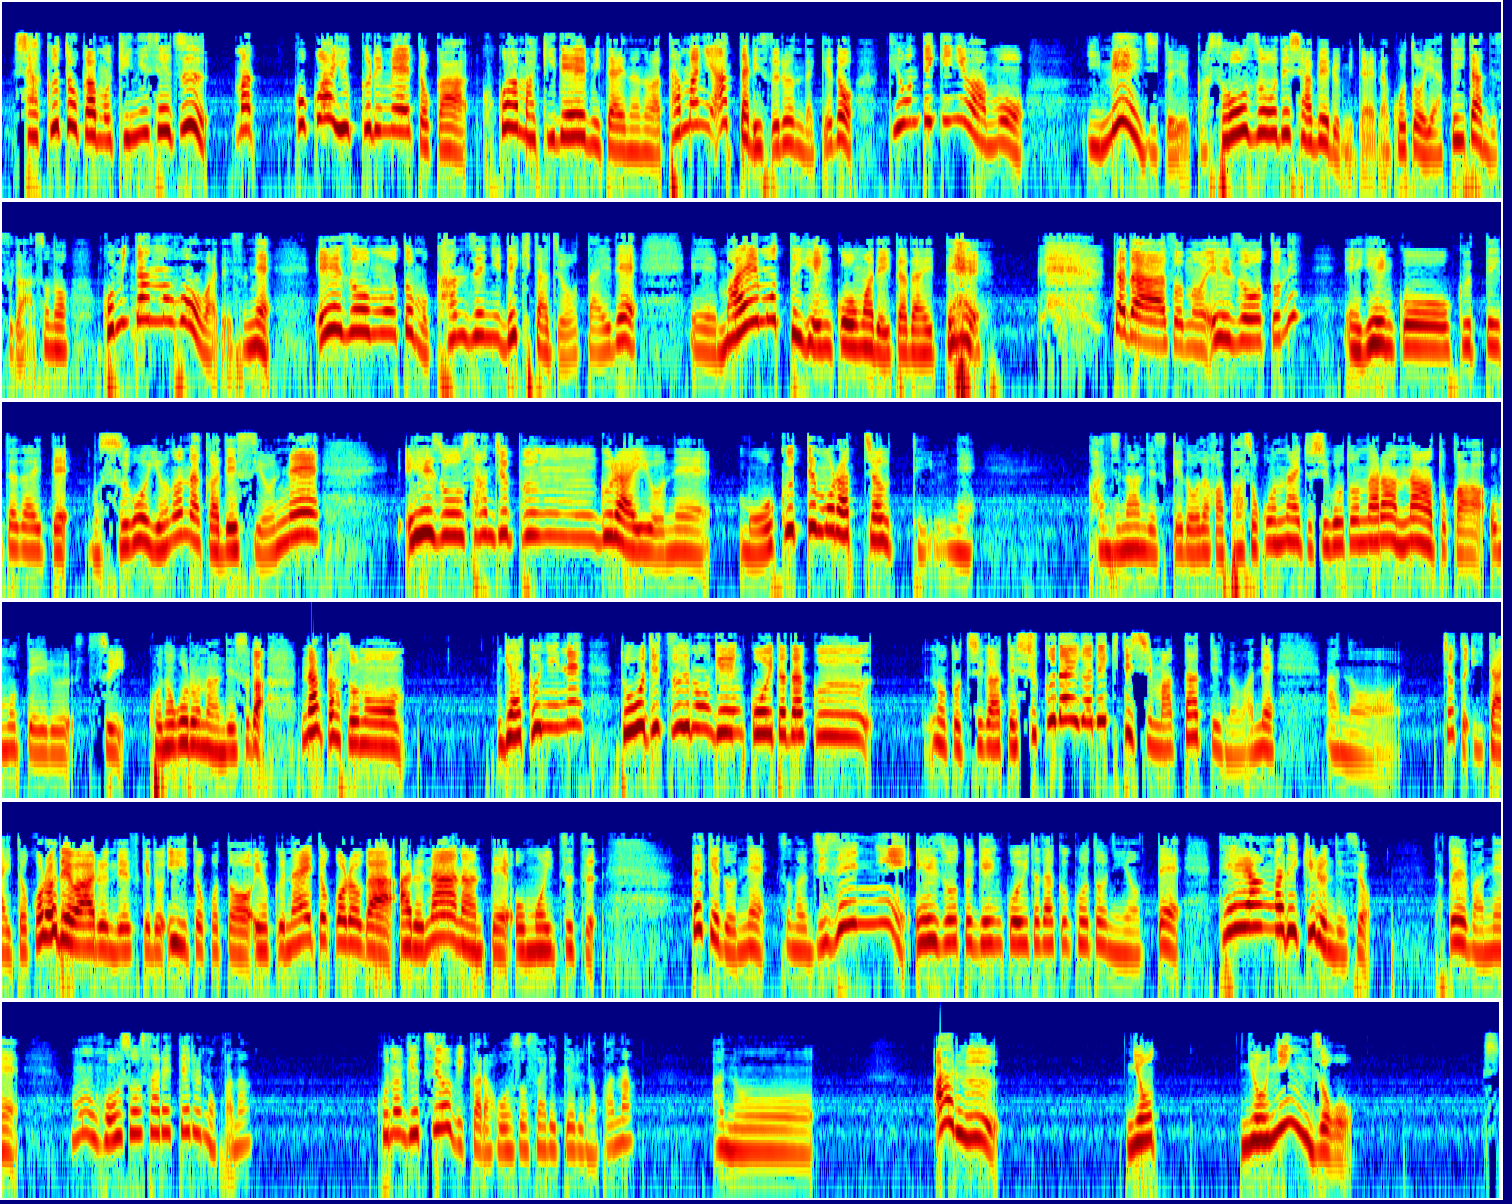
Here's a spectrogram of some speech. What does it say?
尺とかも気にせず、ま、ここはゆっくりめとか、ここは巻きでみたいなのはたまにあったりするんだけど、基本的にはもう、イメージというか想像で喋るみたいなことをやっていたんですが、そのコミタンの方はですね、映像も音も完全にできた状態で、えー、前もって原稿までいただいて ただ、その映像とね、えー、原稿を送っていただいて、もうすごい世の中ですよね。映像30分ぐらいをね、もう送ってもらっちゃうっていうね。感じなんですけど、だからパソコンないと仕事にならんなとか思っている水、この頃なんですが、なんかその、逆にね、当日の原稿いただくのと違って、宿題ができてしまったっていうのはね、あの、ちょっと痛いところではあるんですけど、いいとこと良くないところがあるなぁなんて思いつつ。だけどね、その事前に映像と原稿をいただくことによって、提案ができるんですよ。例えばね、もう放送されてるのかなこの月曜日から放送されてるのかな？あのー、ある、にょ、女人像、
